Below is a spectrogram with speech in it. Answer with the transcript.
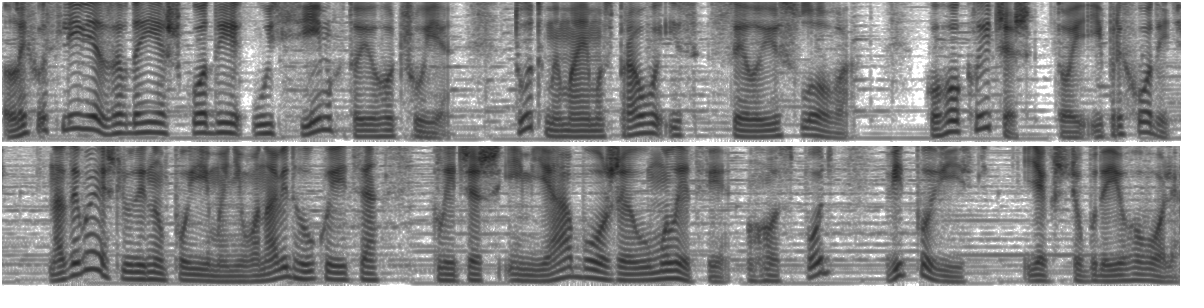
Лихослів'я завдає шкоди усім, хто його чує. Тут ми маємо справу із силою слова. Кого кличеш, той і приходить. Називаєш людину по імені, вона відгукується, кличеш ім'я Боже у молитві, Господь відповість, якщо буде його воля.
